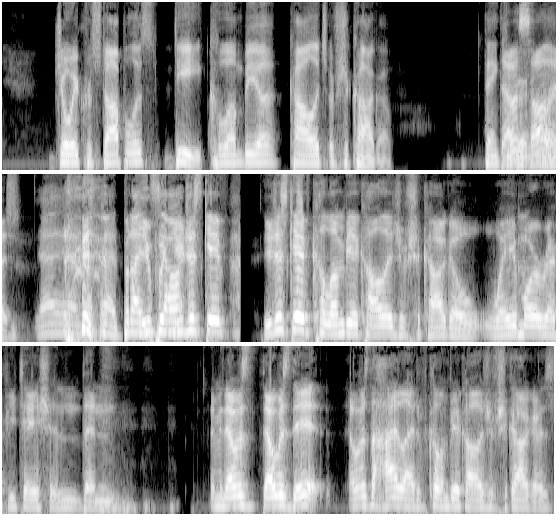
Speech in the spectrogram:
Joey Christopoulos, D, Columbia College of Chicago. Thank that you. That was solid. Much. Yeah, yeah, not bad. But I you, put, you just gave you just gave Columbia College of Chicago way more reputation than. I mean, that was that was it. That was the highlight of Columbia College of Chicago's.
